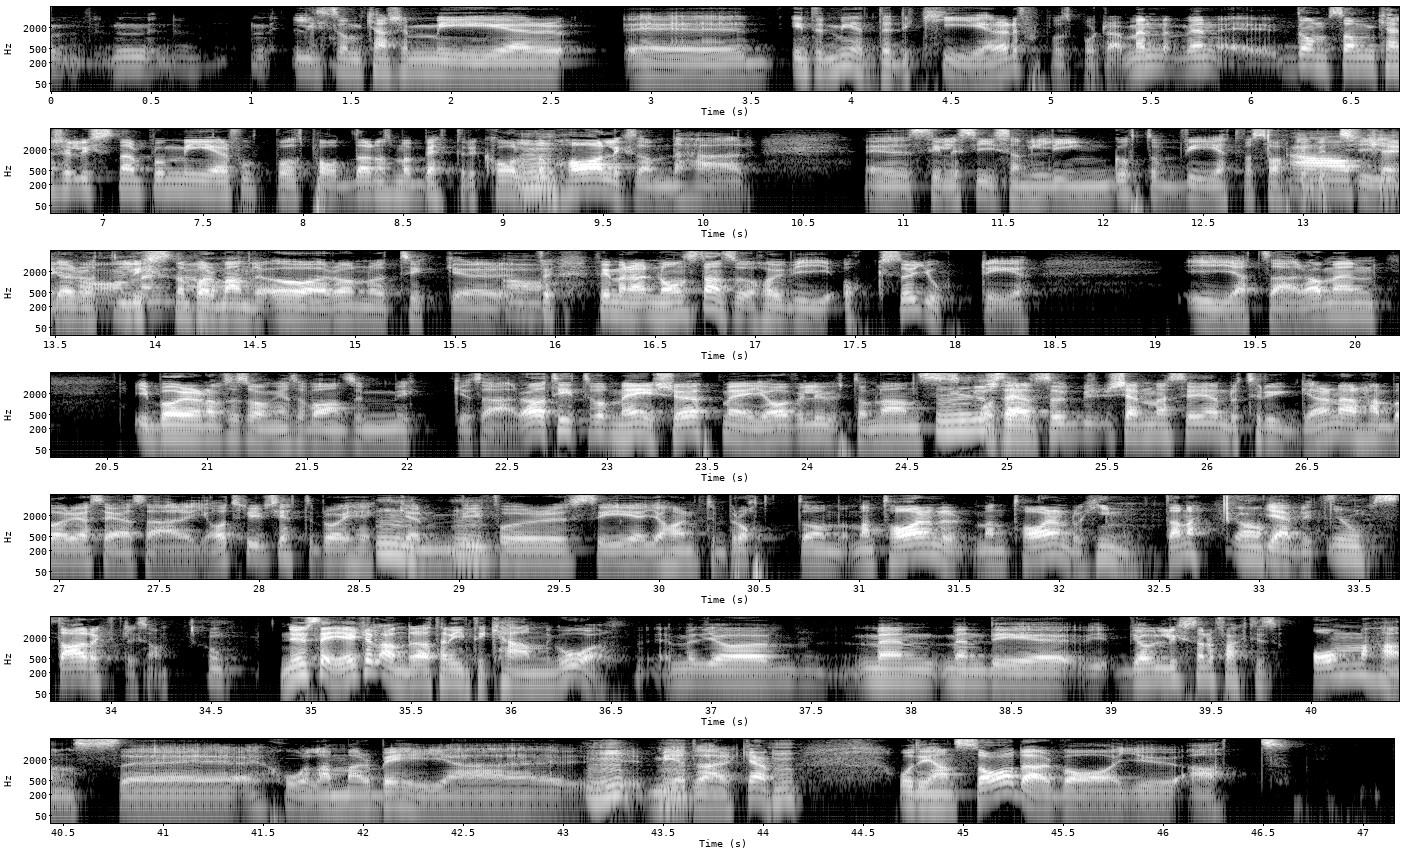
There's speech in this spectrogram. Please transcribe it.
liksom kanske mer, eh, inte mer dedikerade fotbollssportare, men, men de som kanske lyssnar på mer fotbollspoddar, de som har bättre koll, Mm. de har liksom det här eh, silly season-lingot och vet vad saker okej, betyder och ja, men, lyssnar på ja. de andra öron och tycker... Ja. För, för jag menar, någonstans så har ju vi också gjort det i att så här, ja men i början av säsongen så var han så mycket så här, ja titta på mig, köp mig, jag vill utomlands. Mm, och sen så känner man sig ändå tryggare när han börjar säga så här, jag trivs jättebra i Häcken, Mm, vi får se, jag har inte bråttom. Man tar ändå, man tar ändå hintarna Ja, jävligt jo. starkt liksom. Jo. Nu säger Kalander att han inte kan gå. Men, jag, men, men det, jag lyssnade faktiskt om hans eh, Håla Marbella-medverkan. Och det han sa där var ju att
